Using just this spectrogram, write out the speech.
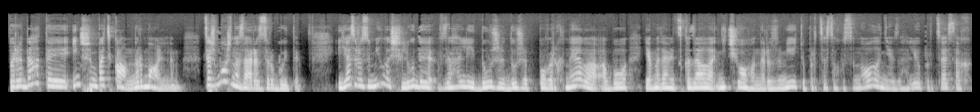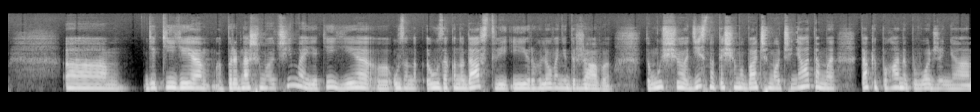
передати іншим батькам нормальним. Це ж можна зараз зробити. І я зрозуміла, що люди взагалі дуже-дуже поверхнево, або я б навіть сказала, нічого не розуміють у процесах усиновлення і взагалі у процесах. Е- які є перед нашими очима, які є е, у законодавстві і регульовані державою, тому що дійсно те, що ми бачимо оченятами, так і погане поводження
